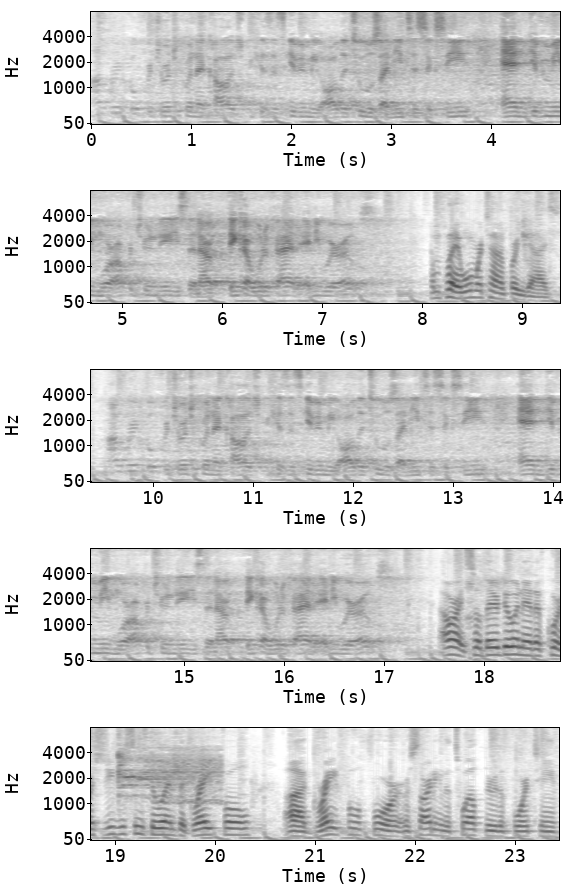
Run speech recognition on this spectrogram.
I'm grateful for Georgia Gwinnett College because it's given me all the tools I need to succeed and given me more opportunities that I think I would have had anywhere else. I'm going to play it one more time for you guys. I'm grateful for Georgia Gwinnett College because it's given me all the tools I need to succeed and given me more opportunities that I think I would have had anywhere else. All right, so they're doing it. Of course, GGC's doing the Grateful uh, grateful for starting the 12th through the 14th.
